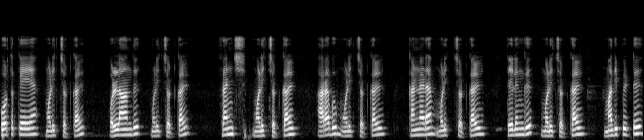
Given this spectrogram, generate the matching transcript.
போர்த்துக்கேய மொழிச் சொற்கள் ஒல்லாந்து மொழிச் சொற்கள் பிரெஞ்சு மொழிச் சொற்கள் அரபு மொழிச்சொற்கள் கன்னட மொழிச்சொற்கள் தெலுங்கு மொழிச்சொற்கள் மதிப்பீட்டு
